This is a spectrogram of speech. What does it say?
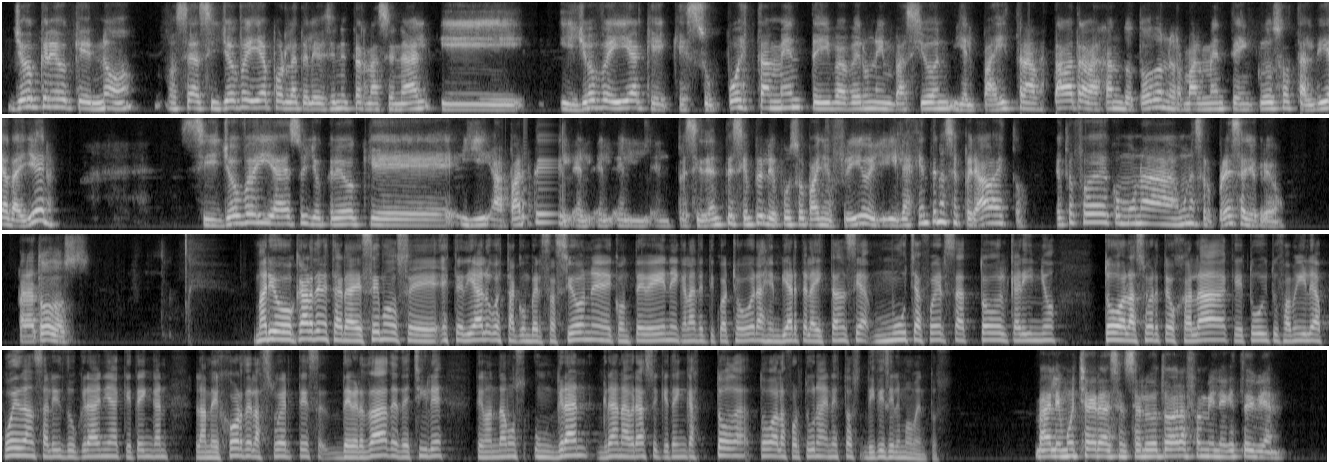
Yo creo que no. O sea, si yo veía por la televisión internacional y, y yo veía que, que, supuestamente iba a haber una invasión y el país estaba trabajando todo normalmente, incluso hasta el día de ayer. Si yo veía eso, yo creo que, y aparte el, el, el, presidente siempre le puso paño frío y, y, la gente no se esperaba esto. Esto fue como una, una sorpresa, yo creo, para todos. Mario Cárdenas, te agradecemos eh, este diálogo, esta conversación eh, con TVN, Canal 24 Horas, enviarte a la distancia mucha fuerza, todo el cariño, toda la suerte. Ojalá que tú y tu familia puedan salir de Ucrania, que tengan la mejor de las suertes. De verdad, desde Chile te mandamos un gran, gran abrazo y que tengas toda, toda la fortuna en estos difíciles momentos. Vale, muchas gracias. Un saludo a toda la familia, que estoy bien.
